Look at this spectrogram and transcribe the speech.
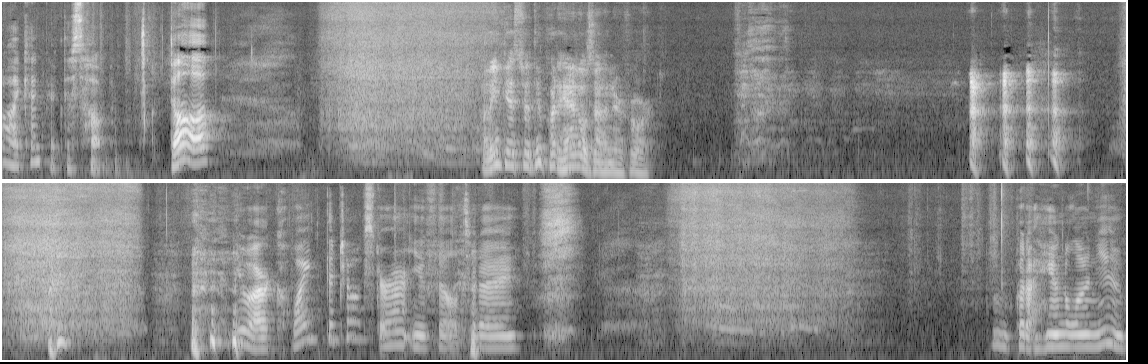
Oh, I can pick this up. Duh. I think that's what they put handles on there for. You are quite the jokester, aren't you, Phil, today? I'm Put a handle on you.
